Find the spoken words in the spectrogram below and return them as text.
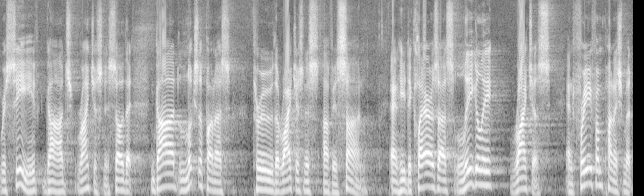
receive God's righteousness, so that God looks upon us through the righteousness of His Son, and He declares us legally righteous and free from punishment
